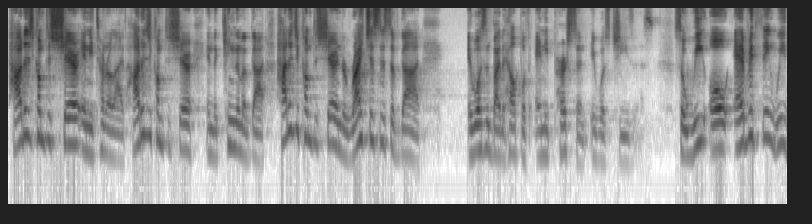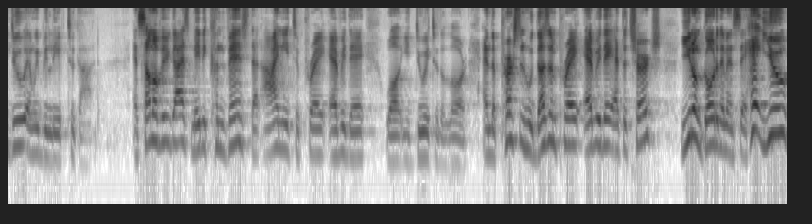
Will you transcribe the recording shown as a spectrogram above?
How did you come to share in eternal life? How did you come to share in the kingdom of God? How did you come to share in the righteousness of God? It wasn't by the help of any person, it was Jesus. So we owe everything we do and we believe to God. And some of you guys may be convinced that I need to pray every day well, you do it to the Lord. And the person who doesn't pray every day at the church, you don't go to them and say, hey, you,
